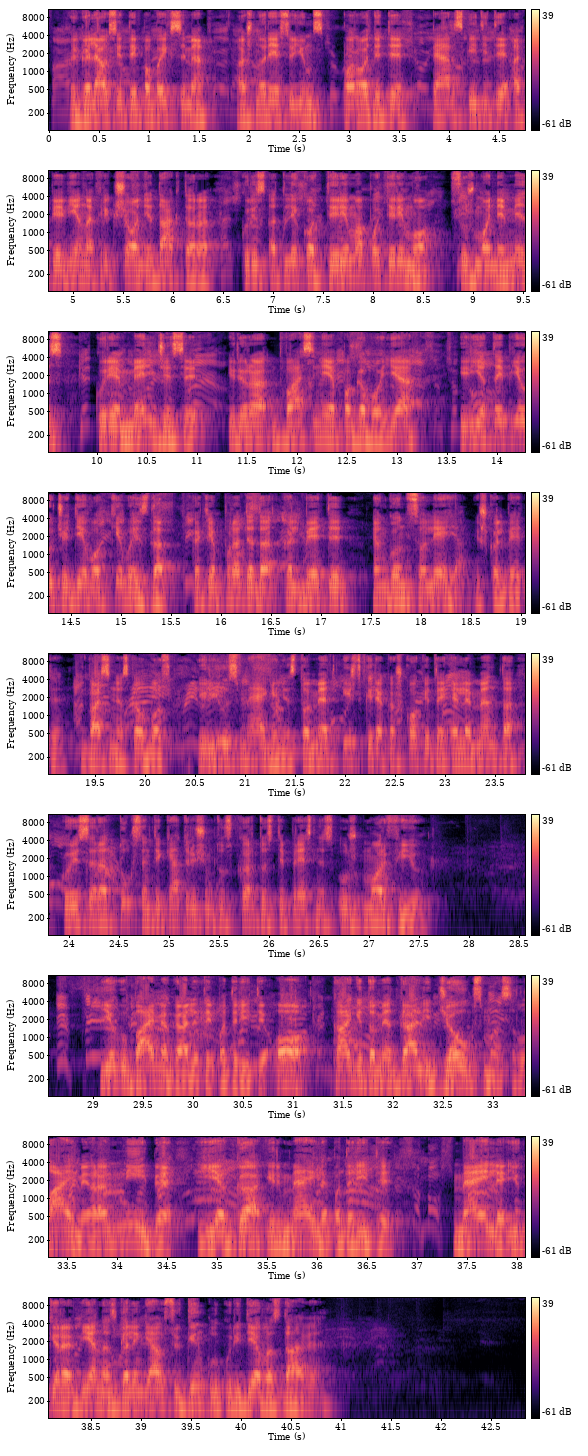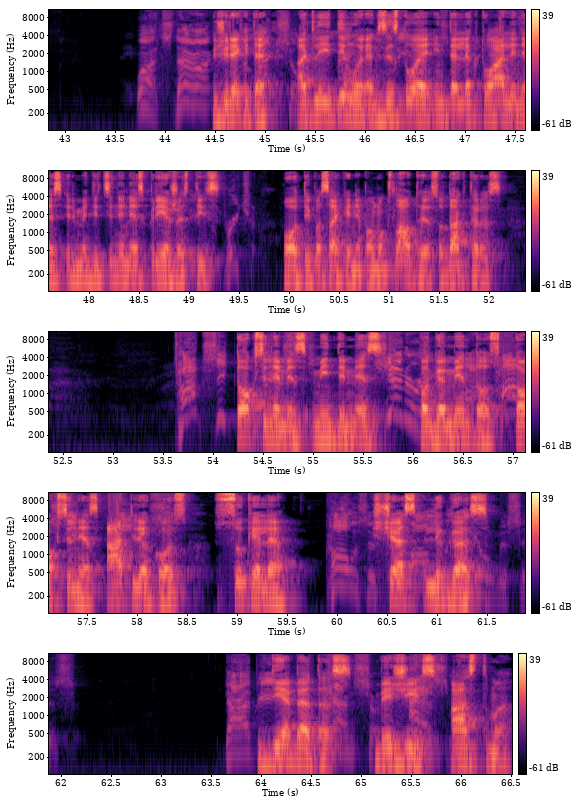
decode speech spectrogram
Kai galiausiai tai pabaigsime, aš norėsiu jums parodyti, perskaityti apie vieną krikščionį daktarą, kuris atliko tyrimą po tyrimo su žmonėmis, kurie meldžiasi ir yra dvasinėje pagavoje, ir jie taip jaučia Dievo akivaizdą, kad jie pradeda kalbėti engonsolėje, iškalbėti dvasinės kalbos, ir jų smegenys tuomet išskiria kažkokį tai elementą, kuris yra 1400 kartų stipresnis už morfijų. Jeigu baimė gali tai padaryti, o kągi tuomet gali džiaugsmas, laimė, ramybė, jėga ir meilė padaryti. Meilė juk yra vienas galingiausių ginklų, kurį Dievas davė. Žiūrėkite, atleidimui egzistuoja intelektualinės ir medicininės priežastys. O, tai pasakė ne pamokslautojas, o daktaras. Toksinėmis mintimis pagamintos toksinės atliekos sukelia šias ligas. Diabetas, vėžys, astma,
